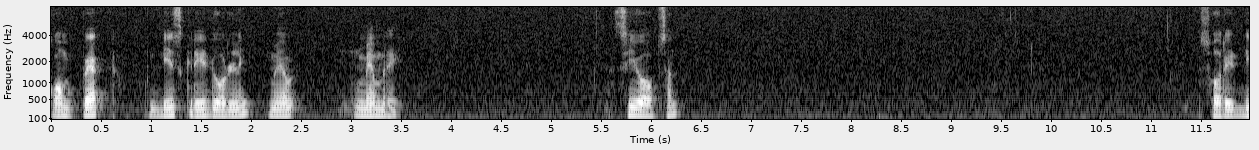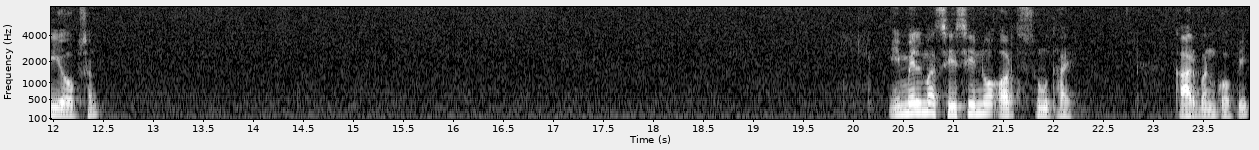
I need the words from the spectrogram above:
compact disk read only mem memory. C option. Sorry D option. ઈમેલમાં સીસીનો અર્થ શું થાય? Carbon copy.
